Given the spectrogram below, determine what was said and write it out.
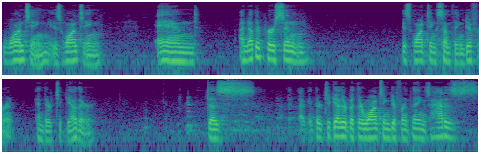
wanting, is wanting, and another person is wanting something different, and they're together, does, I mean, they're together, but they're wanting different things. How does,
